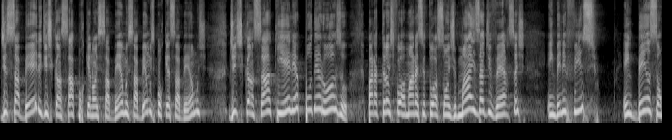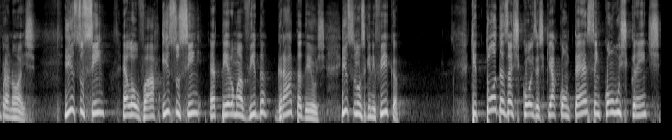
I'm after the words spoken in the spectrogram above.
de saber e descansar porque nós sabemos, sabemos porque sabemos, descansar que Ele é poderoso para transformar as situações mais adversas em benefício, em bênção para nós. Isso sim é louvar, isso sim é ter uma vida grata a Deus. Isso não significa que todas as coisas que acontecem com os crentes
